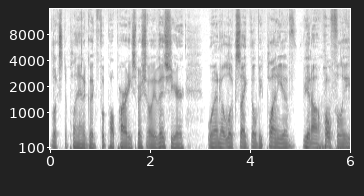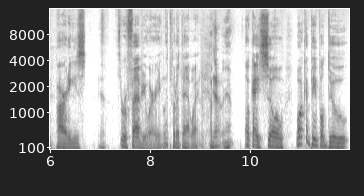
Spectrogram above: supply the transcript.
looks to plan a good football party, especially this year when it looks like there'll be plenty of, you know, hopefully parties yeah. through February. Let's put it that way. Yeah. yeah. Okay, so what can people do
